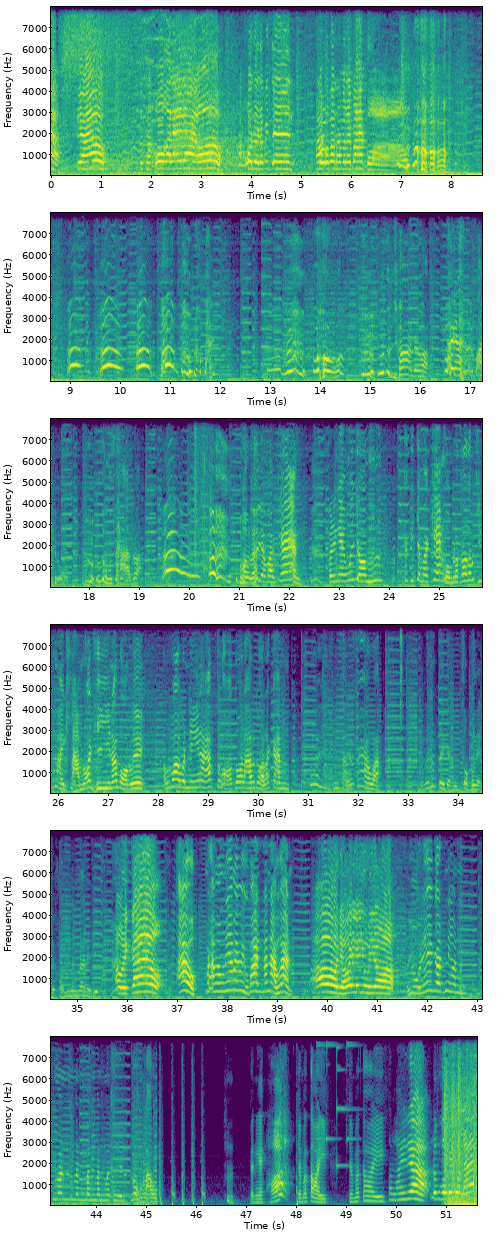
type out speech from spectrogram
เดี๋ยวจะชักโครกอะไรนะโอ้ชักโครกเดี๋ยวนะพี่เจนมาเขามาทำอะไรบ้านก่อนทำไมโอ้โหสุดยอดเลยว่ะไม่อะไรไปโอ้สงสารว่ะบอกแล้วอย่ามาแกล้ง เป็นยังไงคุณผู้ชม ถ้าคิดจะมาแกล้งผมแล้วก็ต้องคิดใหม่300 ทีนะบอกเลย เอาเป็นว่าวันนี้นะครับต้องขอตัวลาไปก่อนละกันเฮ้ยสงสารฟ้าวว่ะมันไม่มันตื่นจากหลุมศพมึงเนี่ยเดี๋ยวขอดึงมันมาหน่อยดิ เอาไอ้ก้าวเอ้ามาทำตรงนี้ไม่มาอยู่บ้านนั่นน่ะเพื่อน เอาเดี๋ยวไอ้อยู่อีกเหรออยู่นี่ก็นี่มันมันมันมันมันมันคือโลกของเราหึเป็นไง ฮะ จะมาต่อย จะมาต่อย อะไรเนี่ยเริ่มงงไปหมดแล้ว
